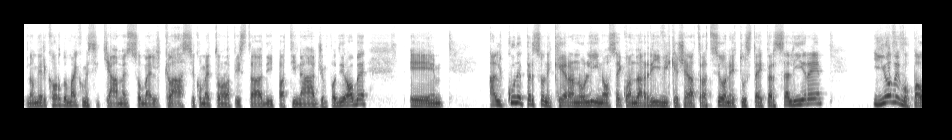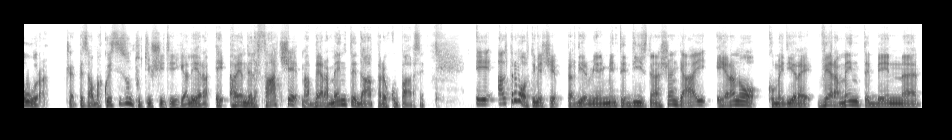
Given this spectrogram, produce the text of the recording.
non mi ricordo mai come si chiama, insomma, il classico, mettono la pista di pattinaggio, un po' di robe, e alcune persone che erano lì, no, sai quando arrivi che c'è la trazione e tu stai per salire, io avevo paura, cioè pensavo, ma questi sono tutti usciti di galera e avevano delle facce, ma veramente da preoccuparsi. E altre volte invece, per dire, mi viene in mente Disney a Shanghai, erano, come dire, veramente ben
